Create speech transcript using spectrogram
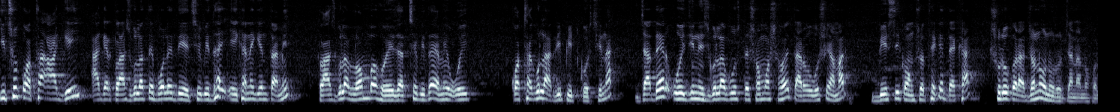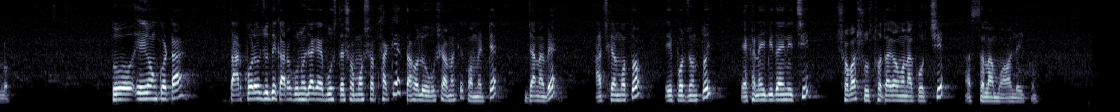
কিছু কথা আগেই আগের ক্লাসগুলোতে বলে দিয়েছি বিধায়, এইখানে কিন্তু আমি ক্লাসগুলো লম্বা হয়ে যাচ্ছে বিধায় আমি ওই কথাগুলো রিপিট করছি না। যাদের ওই জিনিসগুলো বুঝতে সমস্যা হয়, তারা অবশ্যই আমার বেসিক অংশ থেকে দেখা শুরু করার জন্য অনুরোধ জানানো হলো। তো এই অঙ্কটা তারপরেও যদি কারও কোনো জায়গায় বুঝতে সমস্যা থাকে, তাহলে অবশ্যই আমাকে কমেন্টে জানাবে। আজকের মতো এ পর্যন্তই। এখানেই বিদায় নিচ্ছি। সবার সুস্থতা কামনা করছি। আসসালামু আলাইকুম।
